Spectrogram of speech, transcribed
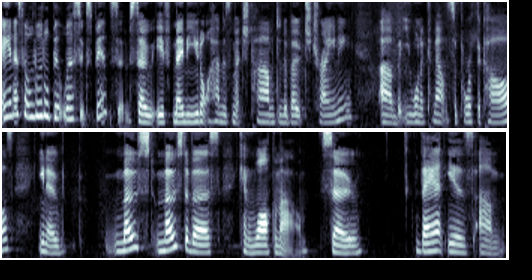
and it's a little bit less expensive. So if maybe you don't have as much time to devote to training, uh, but you want to come out and support the cause, you know, most most of us can walk a mile. So that is um,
